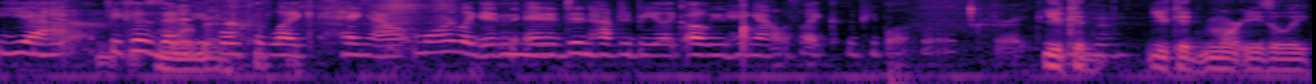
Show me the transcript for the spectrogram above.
Yeah, Yeah. because then More people better. could like hang out more, like, and, and Mhm. it didn't have to be like, oh, you hang out with like the people who are your. You could Mhm. you could more easily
